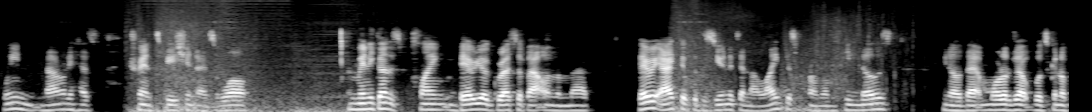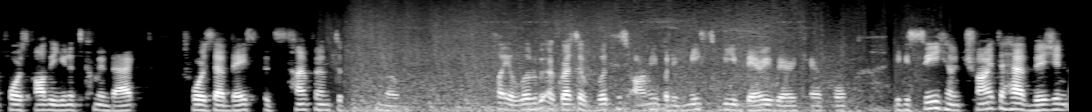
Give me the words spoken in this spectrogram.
queen, not only has transfusion as well. Minigun is playing very aggressive out on the map. Very active with his units, and I like this from him. He knows, you know, that Mortal Drop was going to force all the units coming back towards that base. It's time for him to, you know, play a little bit aggressive with his army, but he needs to be very, very careful. You can see him trying to have vision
